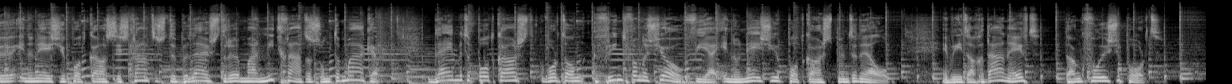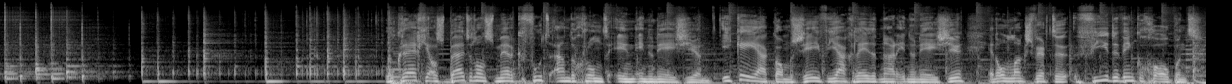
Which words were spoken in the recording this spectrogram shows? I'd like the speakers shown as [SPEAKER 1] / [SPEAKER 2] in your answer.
[SPEAKER 1] De Indonesië-podcast is gratis te beluisteren, maar niet gratis om te maken. Blij met de podcast? Word dan vriend van de show via indonesiëpodcast.nl. En wie het al gedaan heeft, dank voor je support. Hoe krijg je als buitenlands merk voet aan de grond in Indonesië? IKEA kwam zeven jaar geleden naar Indonesië en onlangs werd de vierde winkel geopend.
